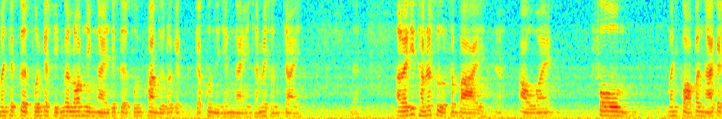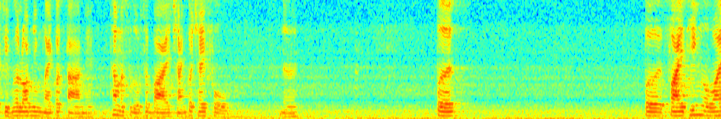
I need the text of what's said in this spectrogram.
มันจะเกิดผลกับสิ่งแวดล้อมยังไง จะเกิดผลความเดือดร้อนกับคนอื่นยังไง ฉันไม่สนใจนะอะไรที่ทำแล้วสะดวกสบายเอาไว้ โฟม มันก่อปัญหากับสิ่งแวดล้อมยังไงก็ตามเนี่ย ถ้ามันสะดวกสบายฉันก็ใช้โฟมนะเปิด เปิดไฟทิ้งเอาไว้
